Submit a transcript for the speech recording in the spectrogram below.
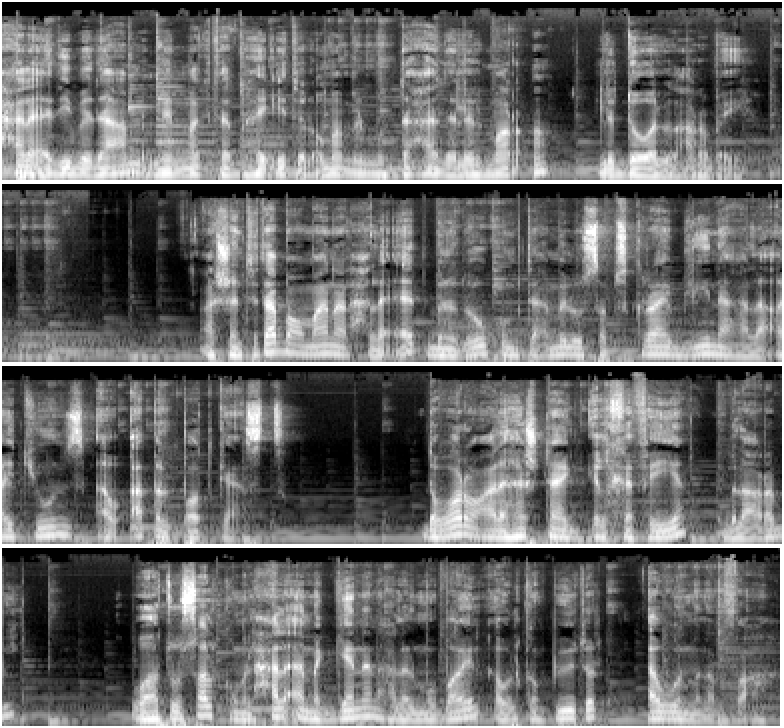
الحلقة دي بدعم من مكتب هيئة الأمم المتحدة للمرأة للدول العربية. عشان تتابعوا معنا الحلقات بندعوكم تعملوا subscribe لينا على iTunes أو Apple Podcast دوروا على هاشتاج الخفية بالعربي وهتوصلكم الحلقة مجانا على الموبايل أو الكمبيوتر أول ما نرفعها.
